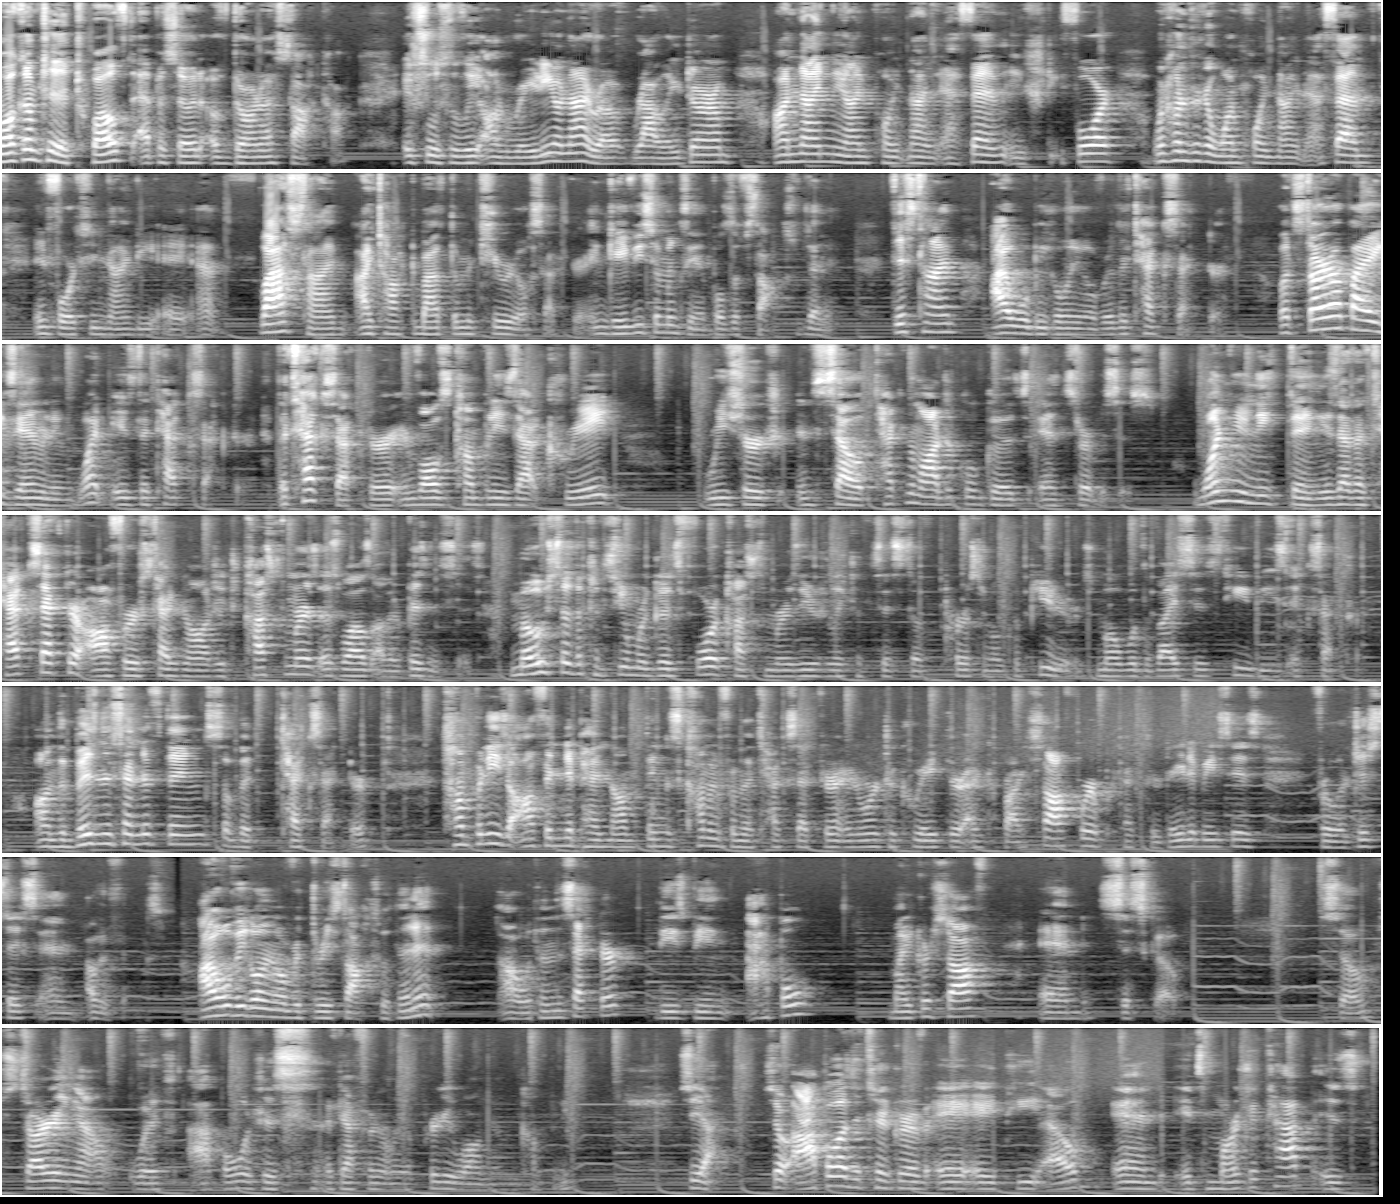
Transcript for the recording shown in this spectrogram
Welcome to the 12th episode of Drona Stock Talk, exclusively on Radio Nyra, Raleigh, Durham, on 99.9 FM HD4, 101.9 FM, and 1490 AM. Last time, I talked about the material sector and gave you some examples of stocks within it. This time, I will be going over the tech sector. Let's start out by examining what is the tech sector. The tech sector involves companies that create, research, and sell technological goods and services. One unique thing is that the tech sector offers technology to customers as well as other businesses. Most of the consumer goods for customers usually consist of personal computers, mobile devices, TVs, etc. On the business end of things, of the tech sector, companies often depend on things coming from the tech sector in order to create their enterprise software, protect their databases for logistics, and other things. I will be going over three stocks within it, uh, within the sector, these being Apple, Microsoft, and Cisco. So, starting out with Apple, which is definitely a pretty well known company. So, yeah, so Apple has a ticker of AAPL, and its market cap is,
